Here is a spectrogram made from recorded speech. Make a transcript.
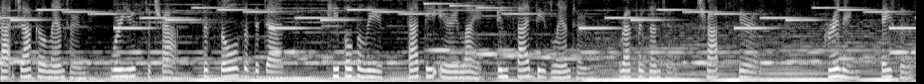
that jack o' lanterns were used to trap the souls of the dead. People believed that the eerie light inside these lanterns represented trapped spirits, grinning faces.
